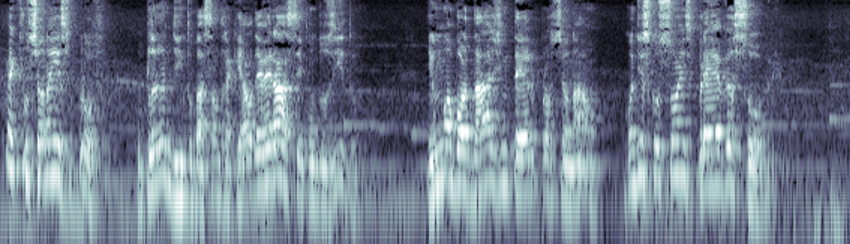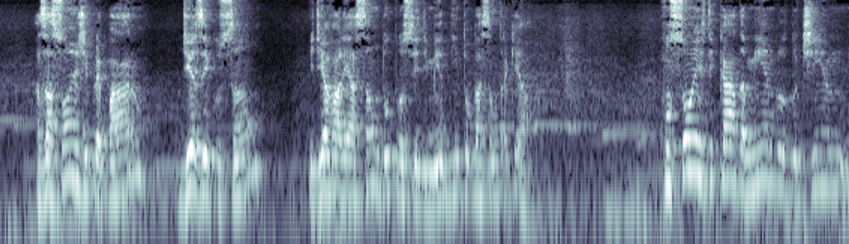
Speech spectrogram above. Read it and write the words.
Como é que funciona isso, prof? O plano de intubação traqueal deverá ser conduzido em uma abordagem interprofissional com discussões prévias sobre as ações de preparo, de execução e de avaliação do procedimento de intubação traqueal. Funções de cada membro do time,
